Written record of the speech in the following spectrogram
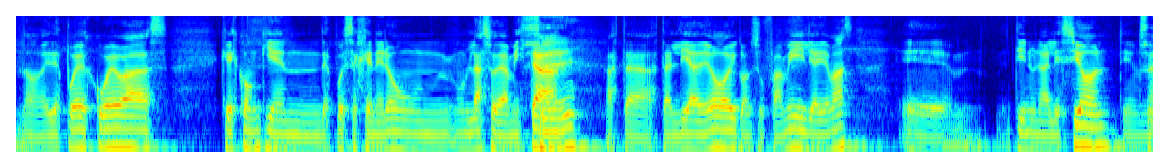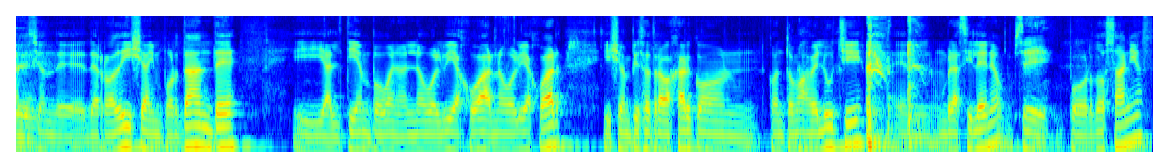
no. Y después Cuevas que es con quien después se generó un, lazo de amistad hasta, hasta el día de hoy, con su familia y demás. Eh, tiene una lesión, tiene una lesión de, rodilla importante y al tiempo, bueno, él no volvía a jugar, no volvía a jugar y yo empiezo a trabajar con, Tomás Bellucci, un brasileño, por dos años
